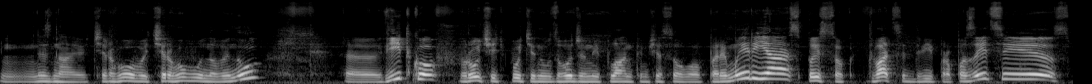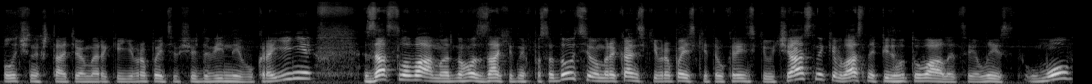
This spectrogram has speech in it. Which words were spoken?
не знаю, чергову, чергову новину. Е, Вітков вручить Путіну узгоджений план тимчасового перемир'я, список 22 пропозиції Сполучених Штатів Америки і європейців щодо війни в Україні. За словами одного з західних посадовців, американські, європейські та українські учасники власне підготували цей лист умов,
